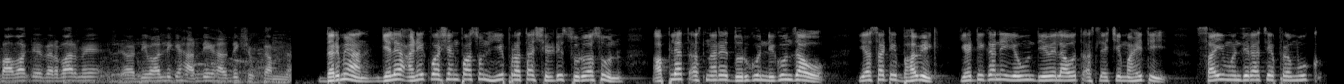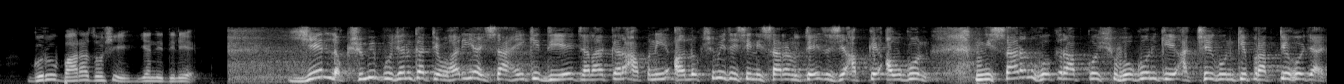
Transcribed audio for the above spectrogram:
बाबा के दरबार में दिवाली की हार्दिक हार्दिक शुभकामनाएँ। दरम्यान गेल्या अनेक वर्षांपासून ही प्रथा शिर्डीत सुरू असून आपल्यात असणारे दुर्गुण निघून जावो यासाठी भाविक या ठिकाणी येऊन दिवे लावत असल्याची माहिती साई मंदिराचे प्रमुख गुरु बारा जोशी यांनी दिली आहे. ये लक्ष्मी पूजन का त्यौहार ही ऐसा है कि दिए जलाकर अपनी अलक्ष्मी जैसे निस्सारण होते हैं, जैसे आपके अवगुण। निस्सारण होकर आपको शुभ गुण की, अच्छे गुण की प्राप्ति हो जाए।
